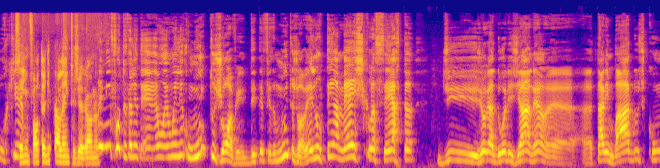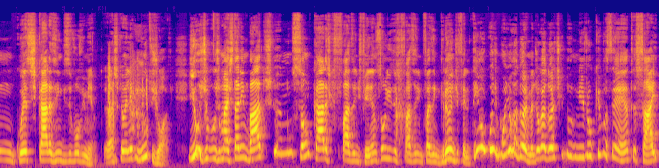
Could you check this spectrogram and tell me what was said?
Porque. Sim, falta de talento geral, né? Não é nem falta de talento, é, é um, é um elenco muito jovem, de defesa muito jovem. Ele não tem a mescla certa de jogadores já né, é, tarimbados com, com esses caras em desenvolvimento. Eu acho que é um elenco muito jovem. E os, os mais tarimbados não são caras que fazem diferença, são líderes que fazem, fazem grande diferença. Tem alguns bons jogadores, mas jogadores que, do nível que você entra e sai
